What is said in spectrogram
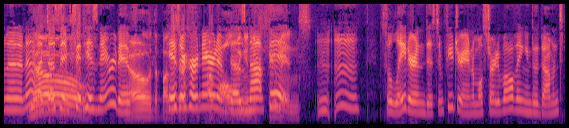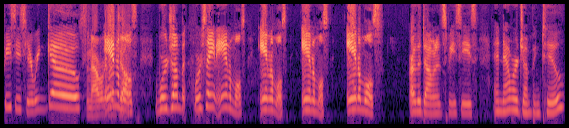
no, no, no. That doesn't fit his narrative. No, the bugs his or her narrative does not fit. humans. So later in the distant future, animals start evolving into the dominant species. Here we go. So now we're animals. jump- We're jumping. We're saying animals, animals, animals, animals are the dominant species, and now we're jumping to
